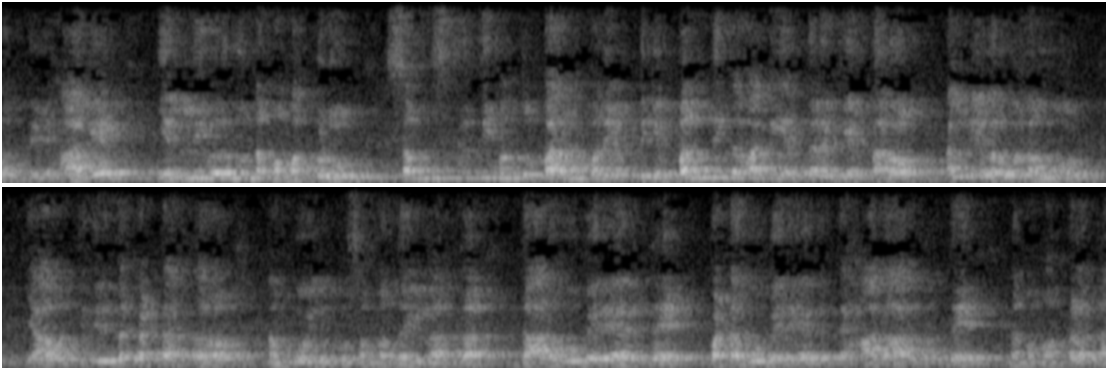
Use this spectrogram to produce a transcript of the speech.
ಹೋಗ್ತೀವಿ. ಹಾಗೆ ಎಲ್ಲಿವರೆಗೂ ನಮ್ಮ ಮಕ್ಕಳು ಸಂಸ್ಕೃತಿ ಮತ್ತು ಪರಂಪರೆಯೊಂದಿಗೆ ಬಂಧಿತವಾಗಿ ಎತ್ತರಕ್ಕೆ ಇರ್ತಾರೋ ಅಲ್ಲಿವರೆಗೂ ನಮ್ಮವರು. ಯಾವತ್ತು ಇದರಿಂದ ಕಟ್ಟಾಗ್ತಾರೋ ನಮಗೂ ಇದಕ್ಕೂ ಸಂಬಂಧ ಇಲ್ಲ ಅಂತ ದಾರವೂ ಬೇರೆ ಆಗುತ್ತೆ ಪಟವೂ ಬೇರೆ ಆಗುತ್ತೆ ಹಾಗಾಗದಂತೆ ನಮ್ಮ ಮಕ್ಕಳನ್ನ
